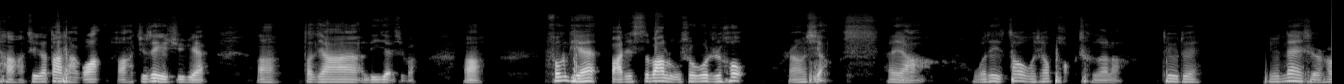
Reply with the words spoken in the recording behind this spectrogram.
哈，这叫大傻瓜啊，就这个区别啊，大家理解去吧啊。丰田把这斯巴鲁收购之后，然后想，哎呀，我得造个小跑车了，对不对？因为那时候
